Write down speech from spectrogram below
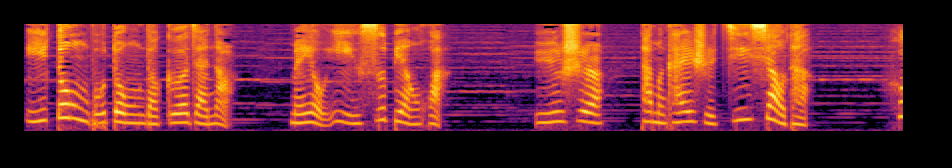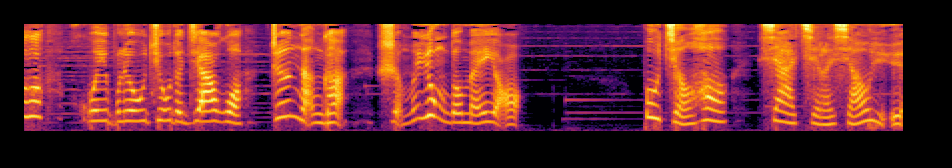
一动不动地搁在那儿，没有一丝变化。于是，他们开始讥笑他：“呵，灰不溜秋的家伙，真难看，什么用都没有。”不久后，下起了小雨。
